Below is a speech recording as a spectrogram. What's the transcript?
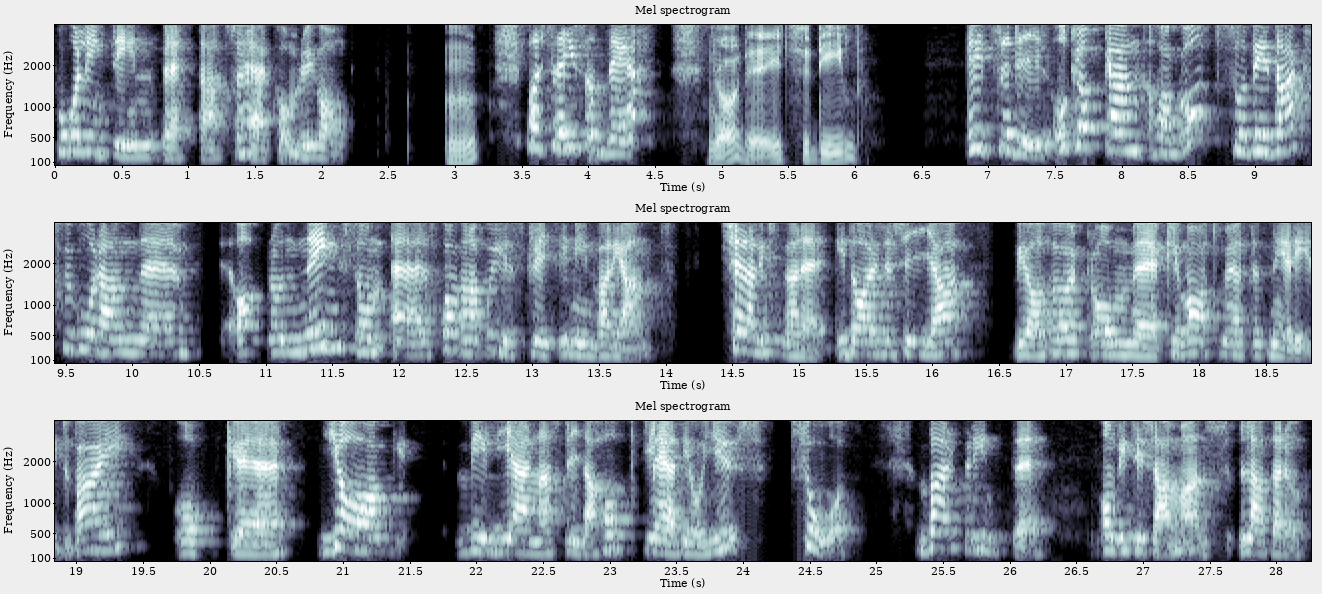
på LinkedIn berätta så här kommer du igång. Mm. Vad sägs om det? Ja, det är it's a deal. It's a deal. Och klockan har gått så det är dags för våran eh, avrundning som är Spanarna på Hill Street i min variant. Kära lyssnare, idag är det Lucia. Vi har hört om eh, klimatmötet nere i Dubai och eh, jag vill gärna sprida hopp, glädje och ljus. Så varför inte om vi tillsammans laddar upp,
